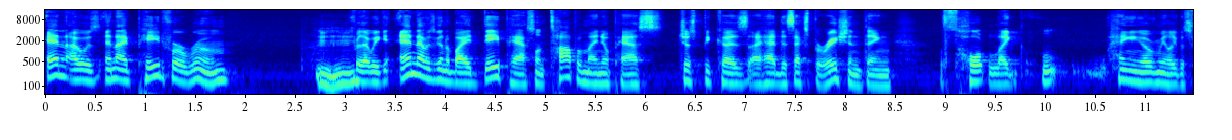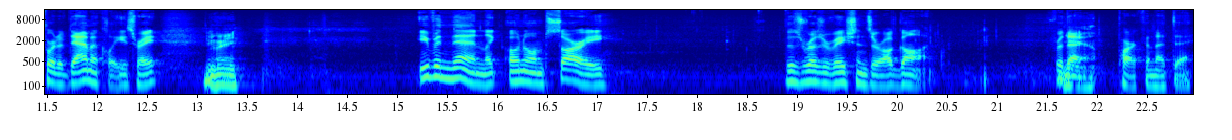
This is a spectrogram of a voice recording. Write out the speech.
and I was and I paid for a room Mm-hmm. for that weekend, and I was going to buy a day pass on top of my annual pass just because I had this expiration thing, hold, like hanging over me like the sword of Damocles, right? right. Even then, like, oh no, I'm sorry, those reservations are all gone for that Yeah. park on that day.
